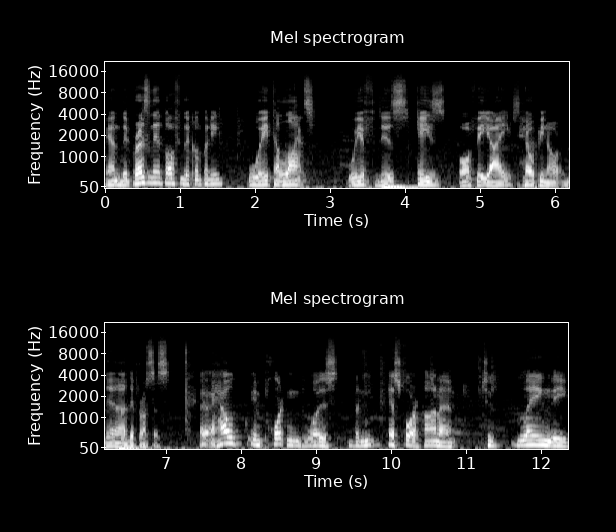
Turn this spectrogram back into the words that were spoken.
And the president of the company wait a lot with this case of AI helping out the, the process. Uh, how important was the S4 HANA to laying the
